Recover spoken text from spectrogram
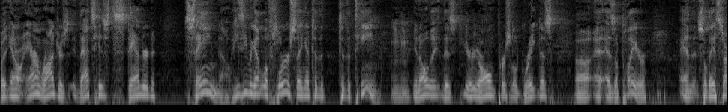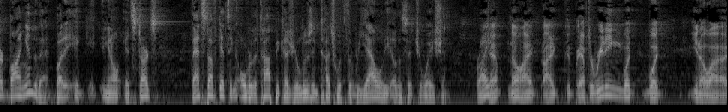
But you know, Aaron Rodgers, that's his standard saying now. He's even got LaFleur saying it to the to the team. You know, this your your own personal greatness uh, as a player, and so they start buying into that. But it, it, you know, it starts that stuff gets over the top because you're losing touch with the reality of the situation, right? Yep. No, I, I, after reading what, what, you know, I,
